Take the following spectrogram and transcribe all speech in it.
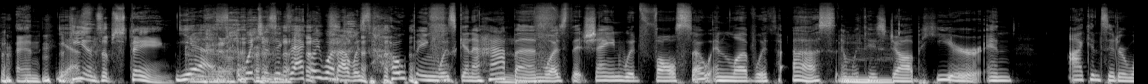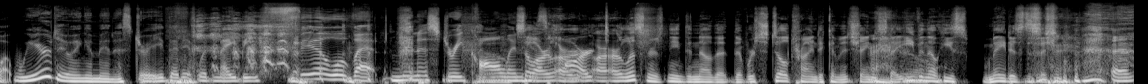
Right. And Yes. he ends up staying. Yes, which is exactly what I was hoping was going to happen was that Shane would fall so in love with us and with his Mm. job here and I consider what we're doing a ministry that it would maybe fill that ministry call in So his our, our, heart. our, our listeners need to know that, that we're still trying to convince Shane to stay, even though he's made his decision. And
